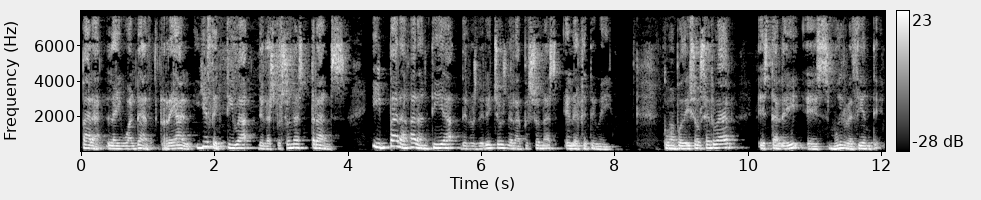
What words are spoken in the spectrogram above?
para la igualdad real y efectiva de las personas trans y para garantía de los derechos de las personas LGTBI. Como podéis observar, esta ley es muy reciente.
